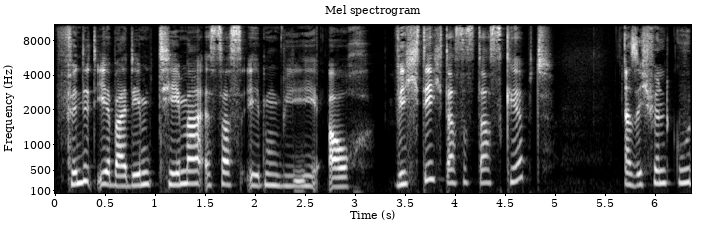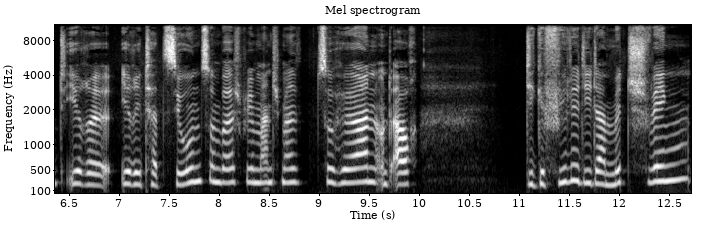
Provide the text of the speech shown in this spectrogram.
Findet ihr bei dem Thema, ist das irgendwie auch wichtig, dass es das gibt? Also ich finde gut, ihre Irritation zum Beispiel manchmal zu hören und auch die Gefühle, die da mitschwingen,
